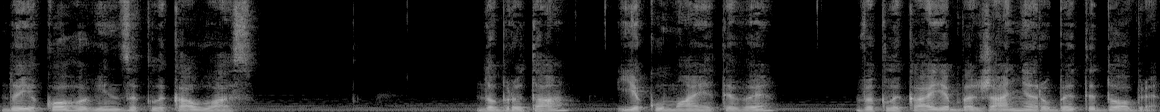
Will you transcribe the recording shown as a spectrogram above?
до якого Він закликав вас. Доброта, яку маєте ви, викликає бажання робити добре,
